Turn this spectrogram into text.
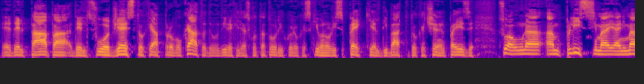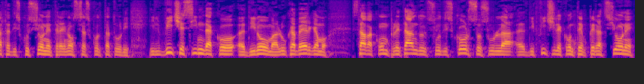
eh, del Papa, del suo gesto che ha provocato, devo dire che gli ascoltatori quello che scrivono rispecchia il dibattito che c'è nel Paese, insomma una amplissima e animata discussione tra i nostri ascoltatori. Il vice sindaco eh, di Roma, Luca Bergamo, stava completando il suo discorso sulla eh, difficile contemperazione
